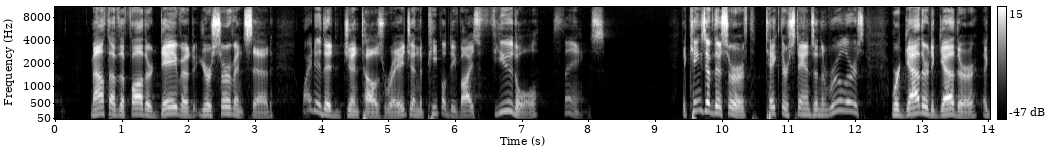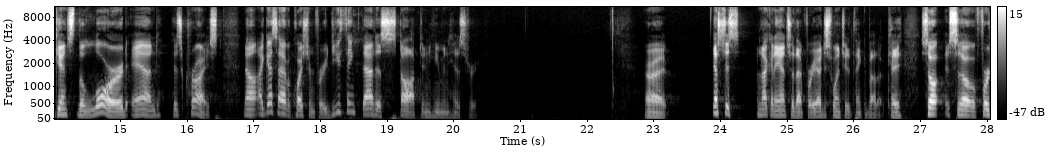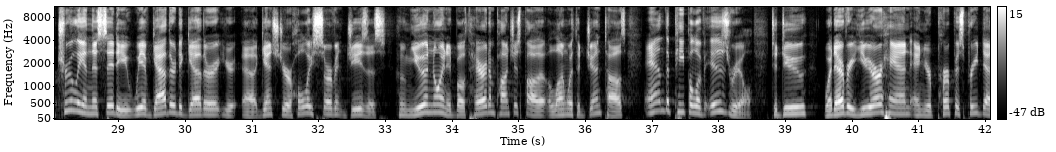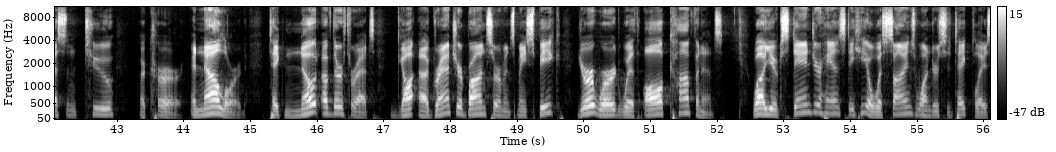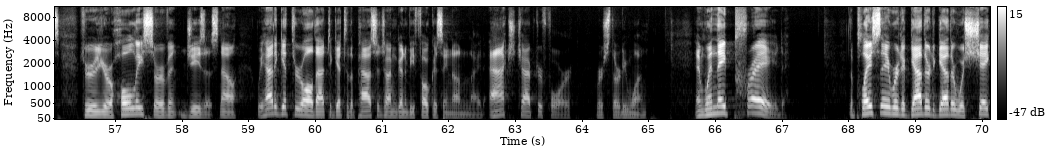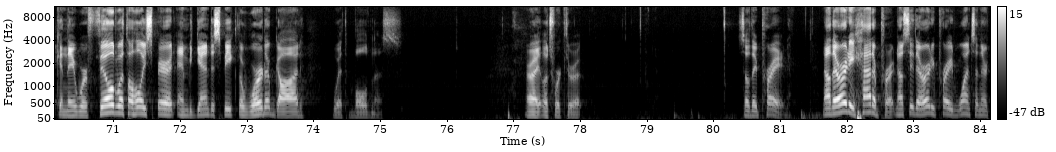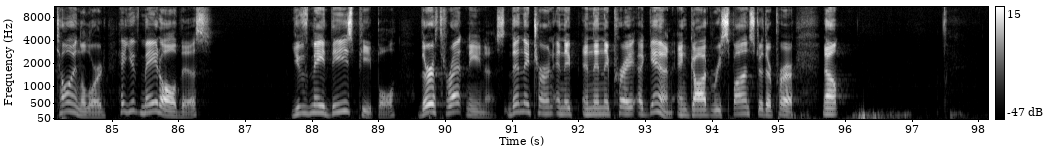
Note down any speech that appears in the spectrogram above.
mouth of the father David, your servant, said, Why do the Gentiles rage and the people devise futile things? The kings of this earth take their stands, and the rulers were gathered together against the Lord and his Christ. Now, I guess I have a question for you. Do you think that has stopped in human history? All right. Let's just I'm not going to answer that for you. I just want you to think about it, okay? So, so for truly in this city we have gathered together your, uh, against your holy servant Jesus, whom you anointed, both Herod and Pontius Pilate, along with the Gentiles and the people of Israel, to do whatever your hand and your purpose predestined to occur. And now, Lord, take note of their threats. God, uh, grant your bondservants may speak your word with all confidence while you extend your hands to heal with signs, wonders to take place through your holy servant Jesus. Now, we had to get through all that to get to the passage I'm going to be focusing on tonight Acts chapter 4, verse 31. And when they prayed, the place they were to gather together was shaken. They were filled with the Holy Spirit and began to speak the word of God with boldness. All right, let's work through it. So they prayed. Now, they already had a prayer. Now, see, they already prayed once, and they're telling the Lord, hey, you've made all this. You've made these people. They're threatening us. Then they turn and, they, and then they pray again, and God responds to their prayer. Now,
